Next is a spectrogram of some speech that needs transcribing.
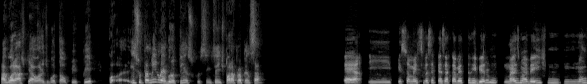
Agora acho que é a hora de botar o PP. Isso também não é grotesco, assim, se a gente parar para pensar? É, e principalmente se você pensar que o Everton Ribeiro, mais uma vez, não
